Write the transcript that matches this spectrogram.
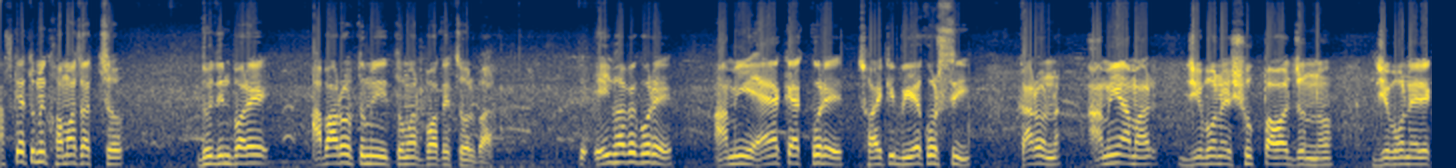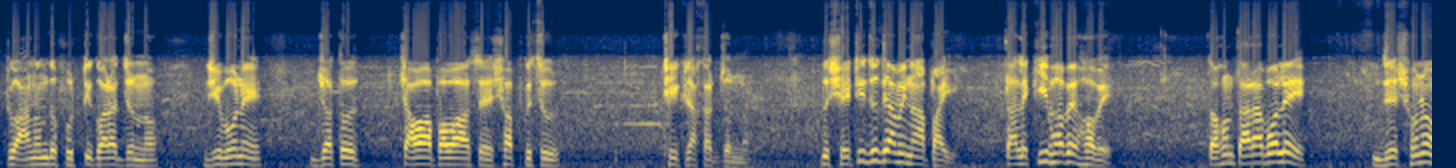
আজকে তুমি ক্ষমা চাচ্ছ, দুই দিন পরে আবারও তুমি তোমার পথে চলবা। তো এইভাবে করে আমি এক এক করে ছয়টি বিয়ে করছি, কারণ আমি আমার জীবনের সুখ পাওয়ার জন্য, জীবনের একটু আনন্দ ফুর্তি করার জন্য, জীবনে যত চাওয়া পাওয়া আছে সব কিছু ঠিক রাখার জন্য। তো সেটি যদি আমি না পাই, তাহলে কীভাবে হবে? তখন তারা বলে যে, শোনো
